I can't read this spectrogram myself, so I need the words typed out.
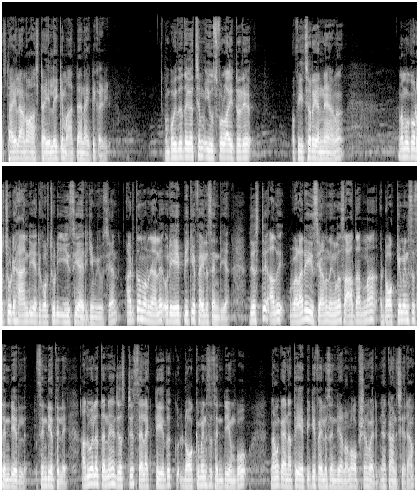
സ്റ്റൈലാണോ ആ സ്റ്റൈലിലേക്ക് മാറ്റാനായിട്ട് കഴിയും. അപ്പോൾ ഇത് തികച്ചും യൂസ്ഫുൾ ആയിട്ടൊരു ഫീച്ചർ തന്നെയാണ്. നമുക്ക് കുറച്ചുകൂടി ഹാൻഡി ആയിട്ട് കുറച്ചുകൂടി ഈസി ആയിരിക്കും യൂസ് ചെയ്യാൻ. അടുത്തെന്ന് പറഞ്ഞാൽ ഒരു A P K file send ചെയ്യാൻ. ജസ്റ്റ് അത് വളരെ ഈസിയാണ് നിങ്ങൾ സാധാരണ ഡോക്യുമെന്റ്സ് സെൻഡ് ചെയ്യില്ല സെൻഡ് ചെയ്യത്തില്ലേ? അതുപോലെ തന്നെ ജസ്റ്റ് സെലക്ട് ചെയ്ത് ഡോക്യുമെന്റ്സ് സെൻഡ് ചെയ്യുമ്പോൾ നമുക്ക് അതിനകത്ത് A P K file send ചെയ്യാനുള്ള ഓപ്ഷൻ വരും. ഞാൻ കാണിച്ചു തരാം.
